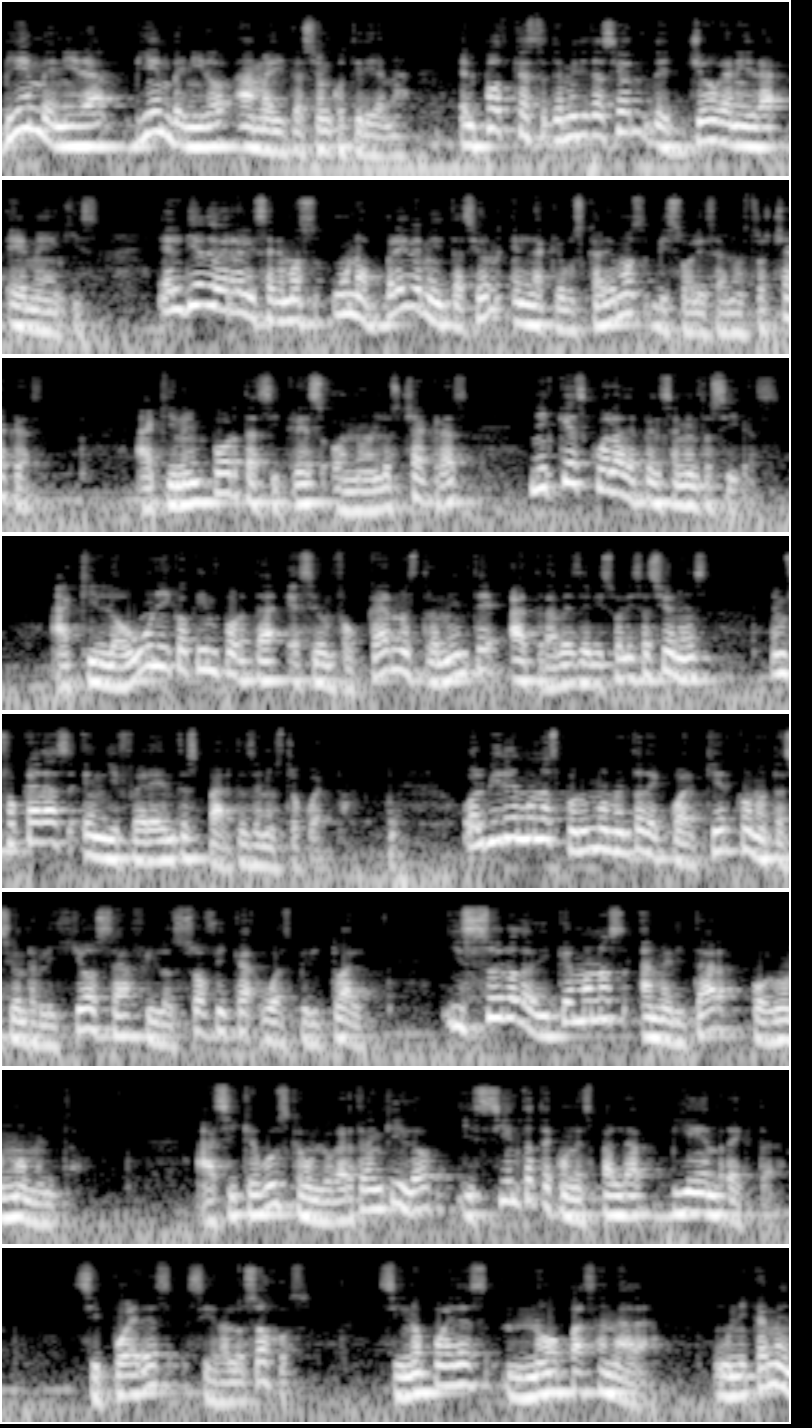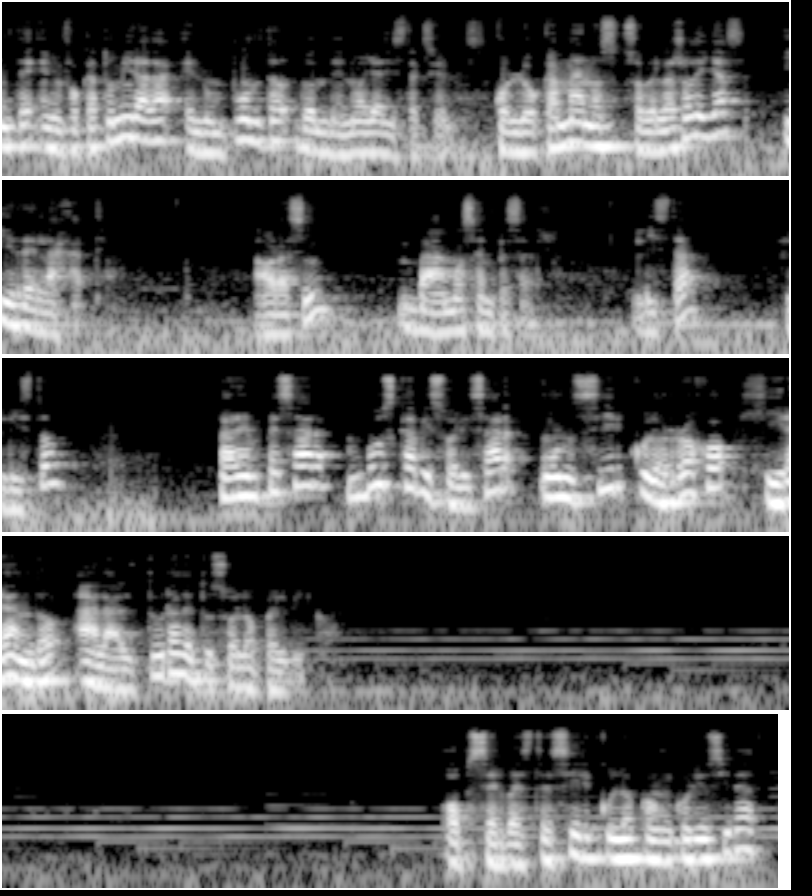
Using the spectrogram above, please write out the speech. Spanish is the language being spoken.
Bienvenida, bienvenido a Meditación Cotidiana, el podcast de meditación de Yoga Nidra MX. El día de hoy realizaremos una breve meditación en la que buscaremos visualizar nuestros chakras. Aquí no importa si crees o no en los chakras, ni qué escuela de pensamiento sigas. Aquí lo único que importa es enfocar nuestra mente a través de visualizaciones enfocadas en diferentes partes de nuestro cuerpo. Olvidémonos por un momento de cualquier connotación religiosa, filosófica o espiritual y solo dediquémonos a meditar por un momento. Así que busca un lugar tranquilo y siéntate con la espalda bien recta. Si puedes, cierra los ojos. Si no puedes, no pasa nada. Únicamente enfoca tu mirada en un punto donde no haya distracciones. Coloca manos sobre las rodillas y relájate. Ahora sí, vamos a empezar. ¿Lista? ¿Listo? Para empezar, busca visualizar un círculo rojo girando a la altura de tu suelo pélvico. Observa este círculo con curiosidad.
